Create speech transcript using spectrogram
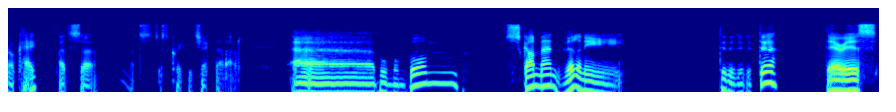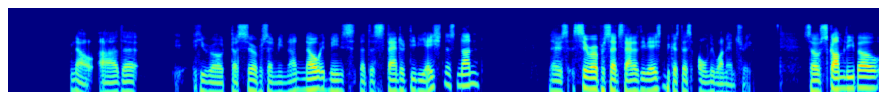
Okay, let's uh, let's just quickly check that out. Uh, boom, boom, boom. Scum and villainy. There is no. Uh, the he wrote, does zero percent mean none? No, it means that the standard deviation is none. There's zero percent standard deviation because there's only one entry. So Scum Leebo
